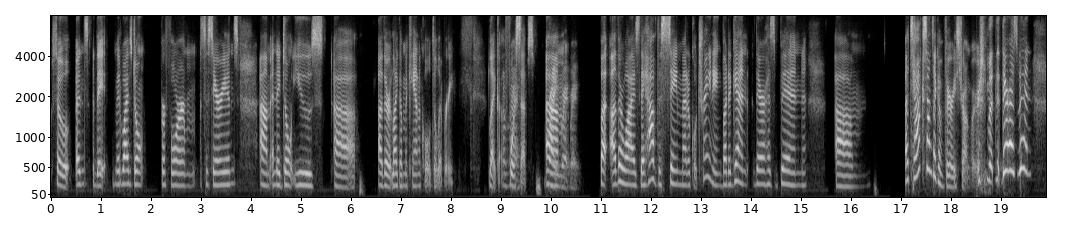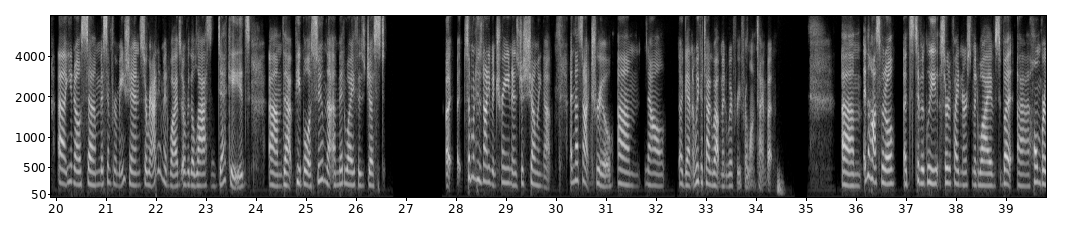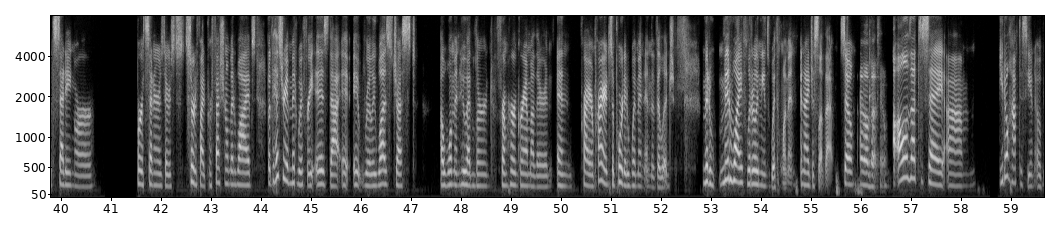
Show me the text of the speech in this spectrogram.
so and they midwives don't perform cesareans um, and they don't use uh, other like a mechanical delivery like okay. forceps right um, right right but otherwise they have the same medical training but again there has been um, attack sounds like a very strong word, but th- there has been, uh, you know, some misinformation surrounding midwives over the last decades um, that people assume that a midwife is just uh, uh, someone who's not even trained is just showing up, and that's not true. Um, now, again, we could talk about midwifery for a long time, but. Um, in the hospital, it's typically certified nurse midwives, but uh, home birth setting or birth centers, there's certified professional midwives. But the history of midwifery is that it, it really was just a woman who had learned from her grandmother and, and prior and prior and supported women in the village. Mid, midwife literally means with women. And I just love that. So I love that too. All of that to say, um, you don't have to see an OB.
